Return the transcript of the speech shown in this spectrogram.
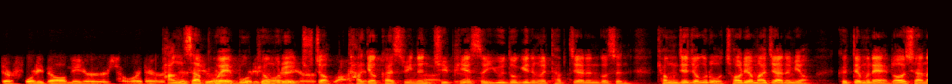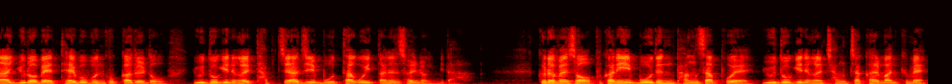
their 40 millimeters or their 방사포의 목표물을 추적, 타격할 수 있는 GPS 유도 기능을 탑재하는 것은 경제적으로 저렴하지 않으며 그 때문에 러시아나 유럽의 대부분 국가들도 유도 기능을 탑재하지 못하고 있다는 설명입니다. 그러면서 북한이 모든 방사포에 유도 기능을 장착할 만큼의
